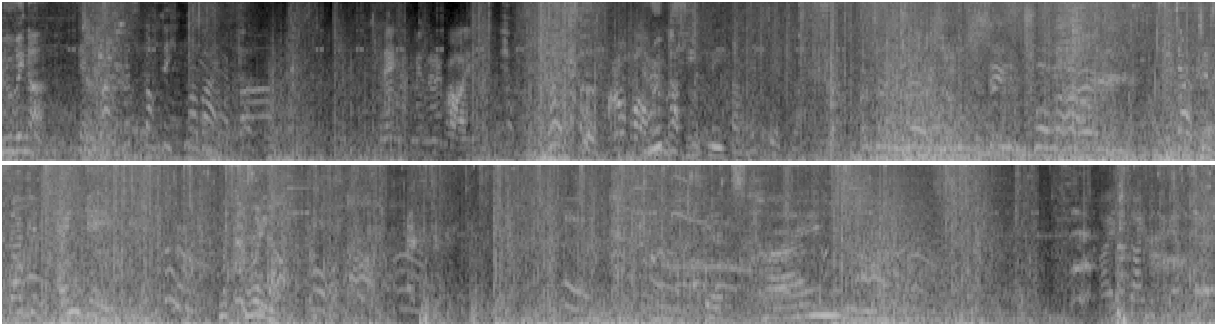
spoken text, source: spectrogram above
Moving up. Group up. With me. Sing for mine! Adaptive circuits engaged. McCree. It's time. I to get.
